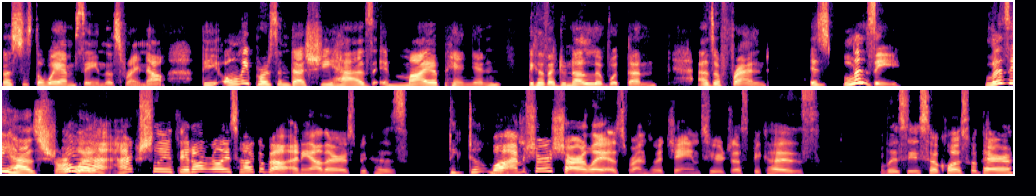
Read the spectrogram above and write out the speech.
That's just the way I'm saying this right now. The only person that she has, in my opinion, because I do not live with them, as a friend, is Lizzie. Lizzie has Charlotte. Yeah, actually, they don't really talk about any others because, They don't. well, I'm sure Charlotte is friends with Jane too, just because Lizzie's so close with her.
